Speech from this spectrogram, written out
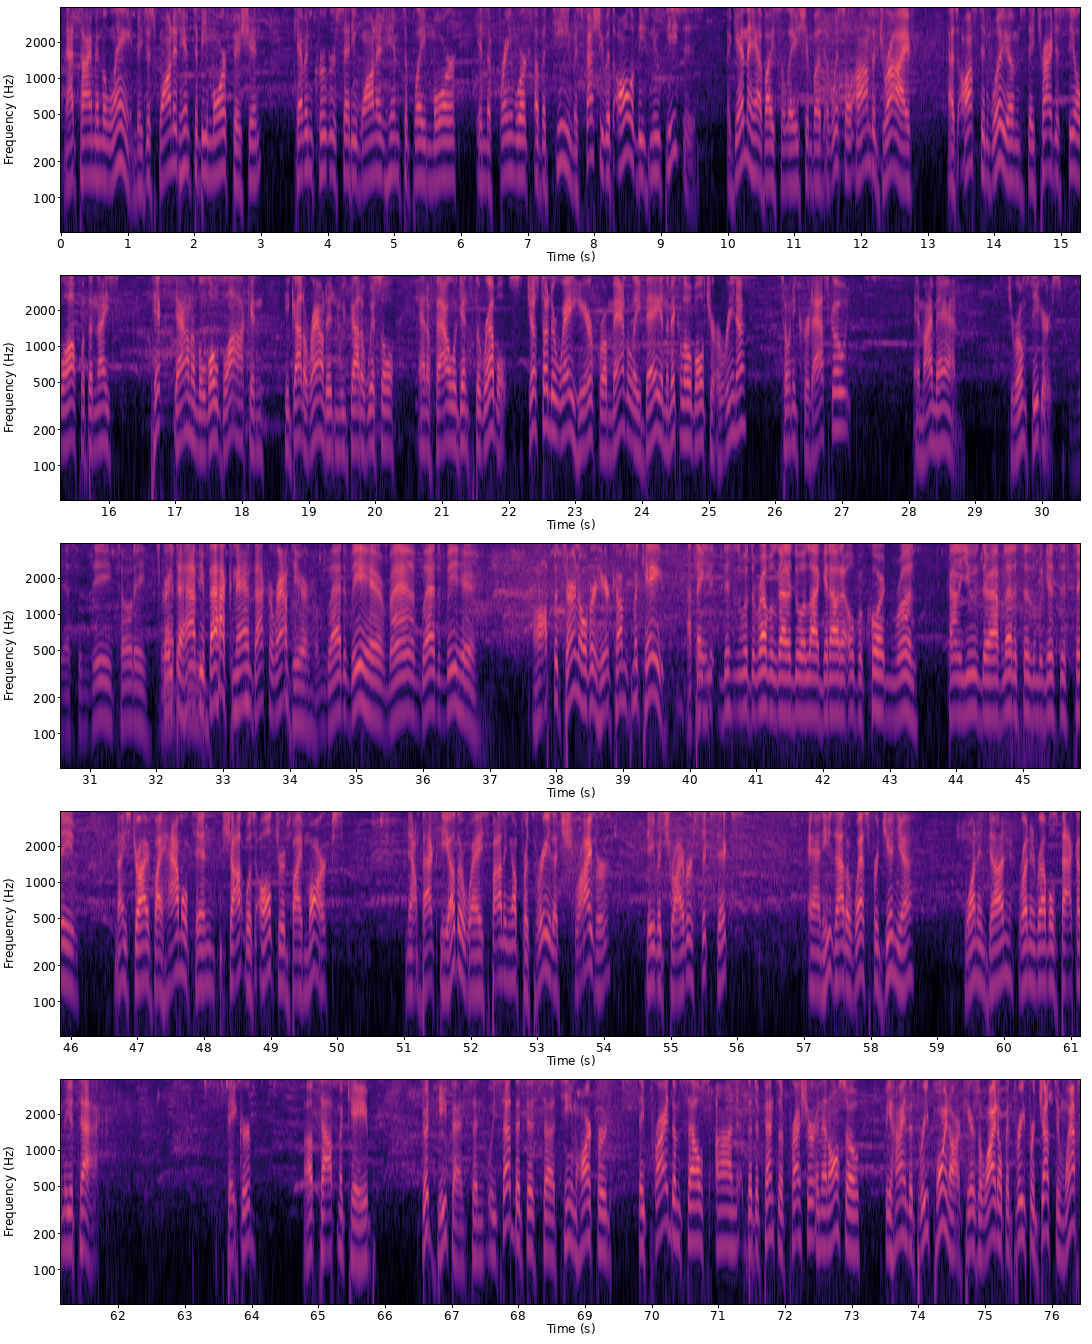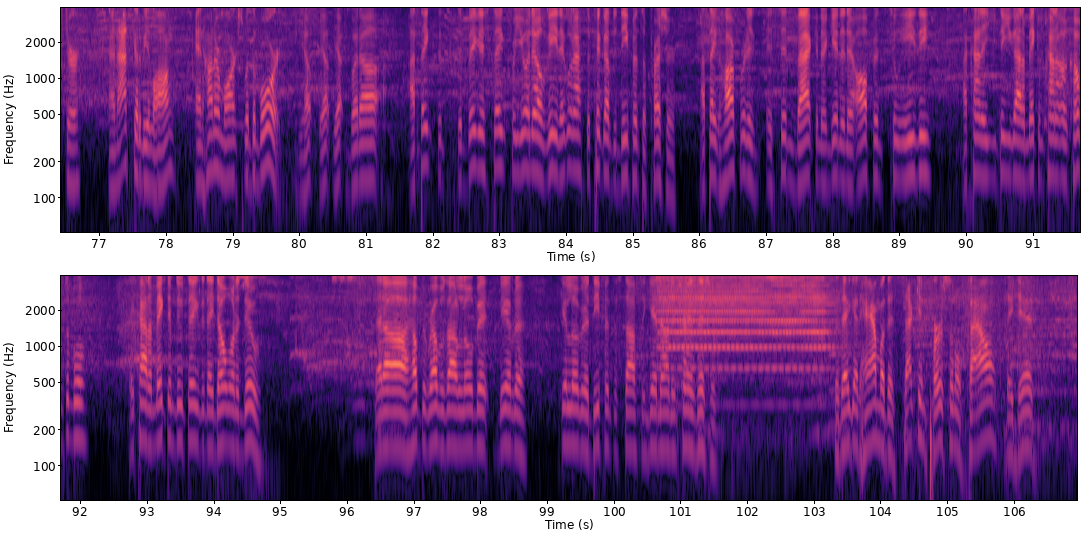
That time in the lane. They just wanted him to be more efficient. Kevin Kruger said he wanted him to play more in the framework of a team, especially with all of these new pieces. Again, they have isolation, but a whistle on the drive as Austin Williams, they tried to seal off with a nice pick down on the low block, and he got around it, and we've got a whistle and a foul against the Rebels. Just underway here from Mandalay Bay in the Michelob Ultra Arena. Tony Cardasco and my man, Jerome Seagears. Yes, indeed, Tony. It's great to have you back, man, back around here. I'm glad to be here, man. I'm glad to be here. Off the turnover, here comes McCabe. I think th- this is what the Rebels got to do a lot get out at open court and run, kind of use their athleticism against this team. Nice drive by Hamilton. Shot was altered by Marks. Now back the other way, spotting up for three. That's Shriver, David Shriver, 6'6. And he's out of West Virginia. One and done. Runnin' Rebels back on the attack. It's Baker. Up top, McCabe. Good defense. And we said that this uh, team, Hartford, they pride themselves on the defensive pressure and then also behind the three point arc. Here's a wide open three for Justin Webster, and that's going to be long. And Hunter Marks with the board. Yep, yep, yep. But uh, I think the, the biggest thing for UNLV, they're going to have to pick up the defensive pressure. I think Hartford is, is sitting back and they're getting their offense too easy. I kind of you think you got to make them kind of uncomfortable. and kind of make them do things that they don't want to do. That uh help the Rebels out a little bit, be able to get a little bit of defensive stops and getting out in transition. Did they get Ham with his second personal foul? They did.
